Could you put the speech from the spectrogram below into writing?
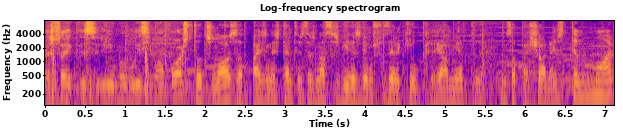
achei que seria uma belíssima aposta. Todos nós, a páginas tantas das nossas vidas, devemos fazer aquilo que realmente nos apaixona. Este amor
